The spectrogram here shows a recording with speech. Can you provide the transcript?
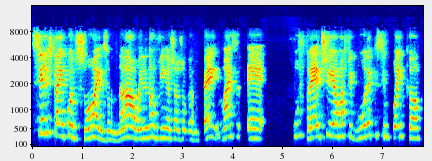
Se ele está em condições ou não, ele não vinha já jogando bem, mas é, o Fred é uma figura que se impõe em campo.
